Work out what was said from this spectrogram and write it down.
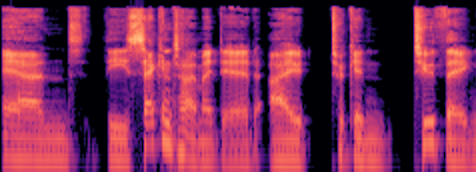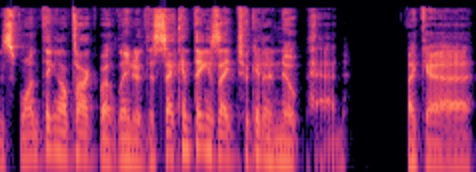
And the second time I did, I took in two things. One thing I'll talk about later. The second thing is I took in a notepad, like a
